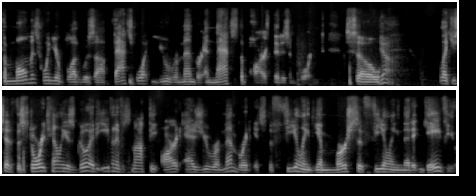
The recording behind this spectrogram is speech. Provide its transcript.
the moments when your blood was up. That's what you remember, and that's the part that is important. So, Yeah. like you said, if the storytelling is good, even if it's not the art as you remember it, it's the feeling, the immersive feeling that it gave you,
